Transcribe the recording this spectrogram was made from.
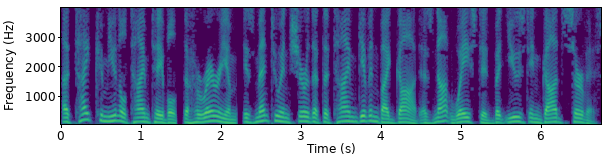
A tight communal timetable, the horarium, is meant to ensure that the time given by God is not wasted but used in God's service,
